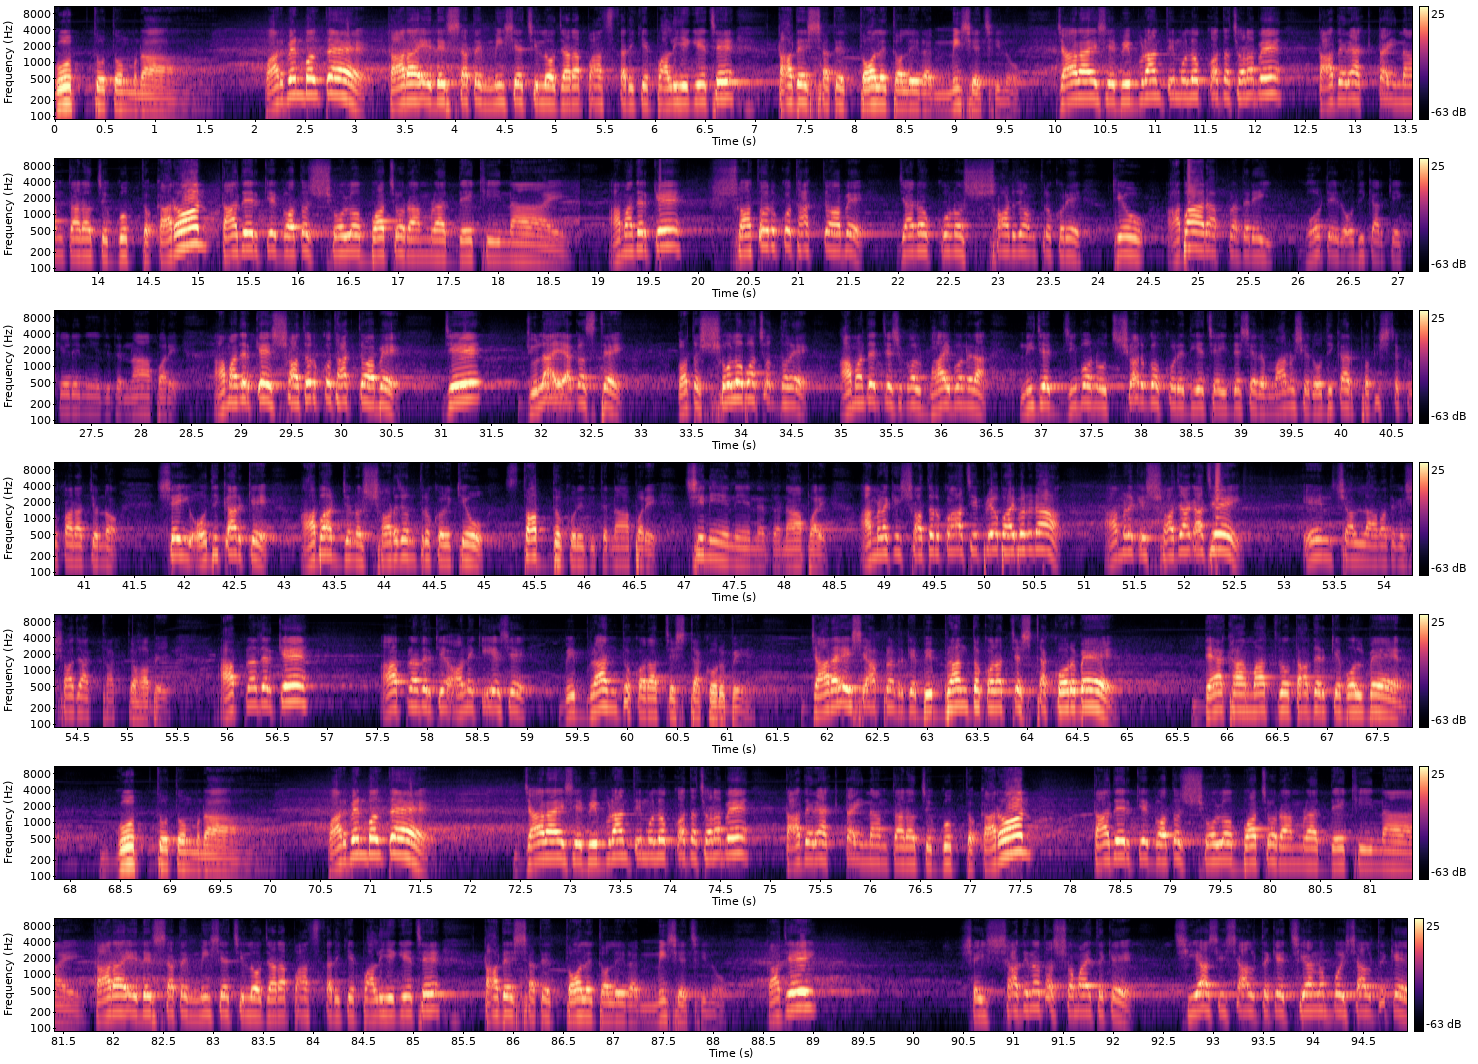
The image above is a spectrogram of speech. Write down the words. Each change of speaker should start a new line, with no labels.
গুপ্ত তোমরা। পারবেন বলতে? তারা এদের সাথে মিশেছিল, যারা পাঁচ তারিখে পালিয়ে গিয়েছে, তাদের সাথে তলে তলে এরা মিশেছিল। যারা এসে বিভ্রান্তিমূলক কথা ছড়াবে, তাদের একটাই নাম, তারা হচ্ছে গুপ্ত। কারণ তাদেরকে গত ষোলো বছর আমরা দেখি নাই। আমাদেরকে সতর্ক থাকতে হবে, যেন কোনো ষড়যন্ত্র করে কেউ আবার আপনাদের এই ভোটের অধিকারকে কেড়ে নিয়ে যেতে না পারে। আমাদেরকে সতর্ক থাকতে হবে যে জুলাই আগস্টে গত ষোলো বছর ধরে আমাদের যে সকল ভাই বোনেরা নিজের জীবন উৎসর্গ করে দিয়েছে এই দেশের মানুষের অধিকার প্রতিষ্ঠিত করার জন্য, সেই অধিকারকে আবার যেন ষড়যন্ত্র করে কেউ স্তব্ধ করে দিতে না পারে, ছিনিয়ে নিয়ে নিতে না পারে। আমরা কি সতর্ক আছি, প্রিয় ভাই বোনেরা আমরা কি সজাগ আছে? ইনশাল্লাহ আমাদেরকে সজাগ থাকতে হবে। আপনাদেরকে আপনাদেরকে অনেকেই এসে বিভ্রান্ত করার চেষ্টা করবে। যারা এসে আপনাদেরকে বিভ্রান্ত করার চেষ্টা করবে, দেখা মাত্র তাদেরকে বলবেন, গুপ্ত তোমরা। পারবেন বলতে? যারা এসে বিভ্রান্তিমূলক কথা ছড়াবে, তাদের একটাই নাম, তারা হচ্ছে গুপ্ত। কারণ তাদেরকে গত ষোলো বছর আমরা দেখি নাই। তারা এদের সাথে মিশেছিল, যারা পাঁচ তারিখে পালিয়ে গিয়েছে তাদের সাথে তলে তলে এরা মিশেছিল। কাজেই সেই স্বাধীনতার সময় থেকে, ছিয়াশি সাল থেকে, ছিয়ানব্বই সাল থেকে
